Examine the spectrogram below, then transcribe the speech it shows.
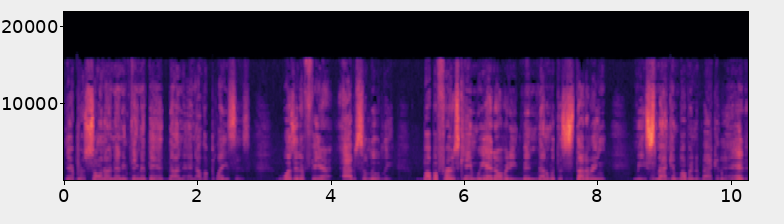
their persona, and anything that they had done in other places. Was it a fear? Absolutely. Bubba first came, we had already been done with the stuttering, me smacking Bubba in the back of the head.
